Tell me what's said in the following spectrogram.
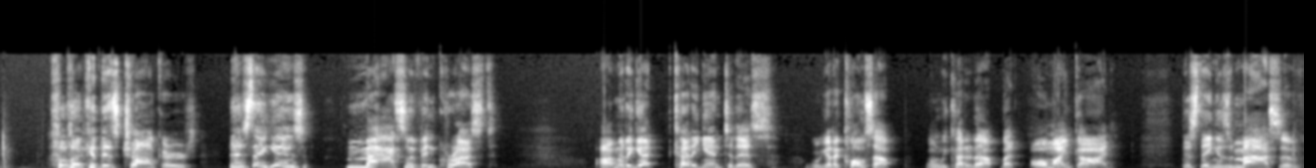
Look at this chonkers. This thing is massive in crust. I'm going to get cutting into this. We're going to close up when we cut it up, but oh my god. This thing is massive.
